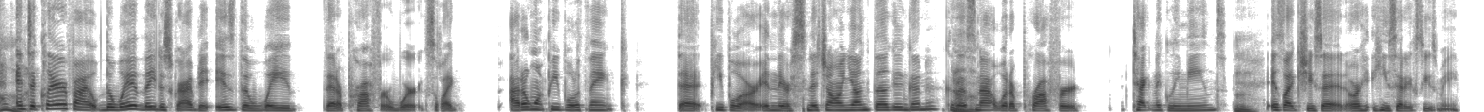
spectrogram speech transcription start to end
Oh And to clarify, the way they described it is the way that a proffer works. So like I don't want people to think that people are in there snitching on Young Thug and Gunna because that's Uh-huh. not what a proffer technically means. Mm. It's like she said, or he said, excuse me.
